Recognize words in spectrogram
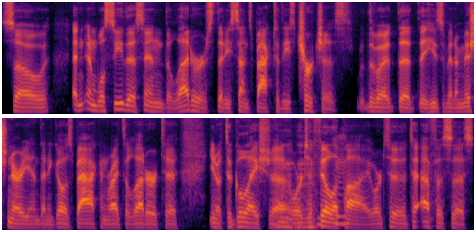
So, and, and we'll see this in the letters that he sends back to these churches that, he's been a missionary in. Then he goes back and writes a letter to, you know, to Galatia mm-hmm. or to mm-hmm. Philippi mm-hmm. or to, to Ephesus.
